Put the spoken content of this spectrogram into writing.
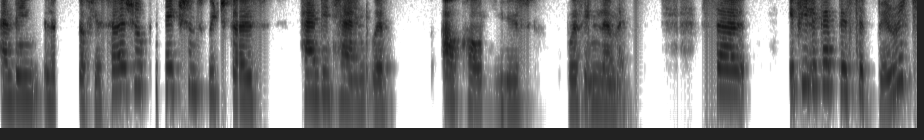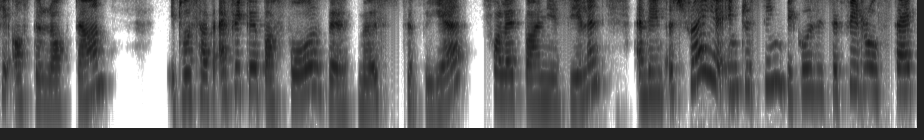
and then of your social connections, which goes hand in hand with alcohol use within limits. So, if you look at the severity of the lockdown, it was South Africa by far the most severe, followed by New Zealand. And then Australia, interesting because it's a federal state,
